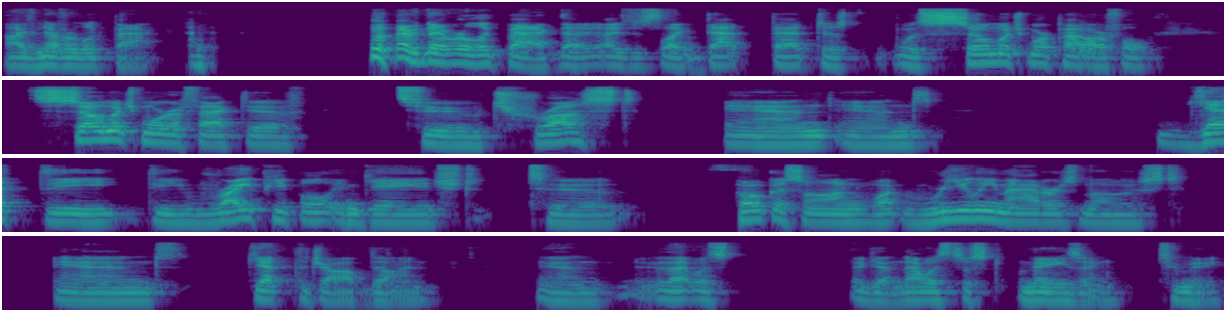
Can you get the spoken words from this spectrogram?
I've never looked back. I've never looked back. I, I just like that. That just was so much more powerful, so much more effective to trust and and get the the right people engaged to focus on what really matters most and get the job done. And that was, again, that was just amazing to me.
